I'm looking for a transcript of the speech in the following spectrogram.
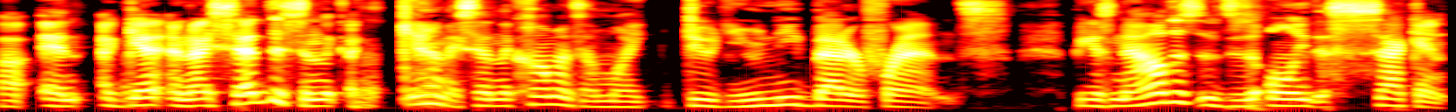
uh, and again and i said this in the again i said in the comments i'm like dude you need better friends. Because now this is only the second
